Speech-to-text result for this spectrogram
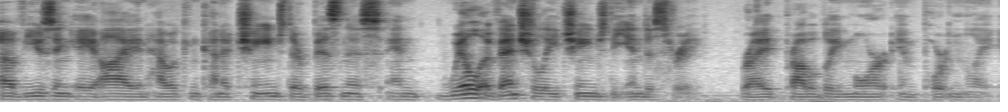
of using AI and how it can kind of change their business and will eventually change the industry, right? Probably more importantly.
